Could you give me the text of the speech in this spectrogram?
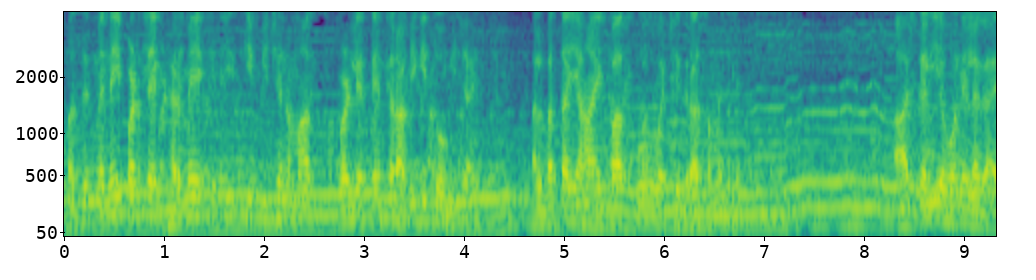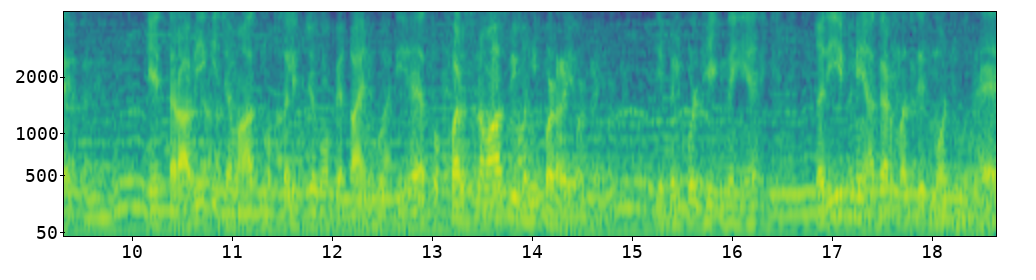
मस्जिद में नहीं पढ़ते, घर में किसी की पीछे नमाज़ पढ़ लेते हैं, तरावी की तो भी जायज़ अलबत्ता यहाँ एक बात खूब अच्छी तरह समझ लें। आजकल ये होने लगा है कि तरावी की जमात मुख्तलिफ़ जगहों पर कायम होती है तो फ़र्ज़ नमाज़ भी वहीं पढ़ रहे होते हैं। ये बिल्कुल ठीक नहीं है। करीब में अगर मस्जिद मौजूद है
